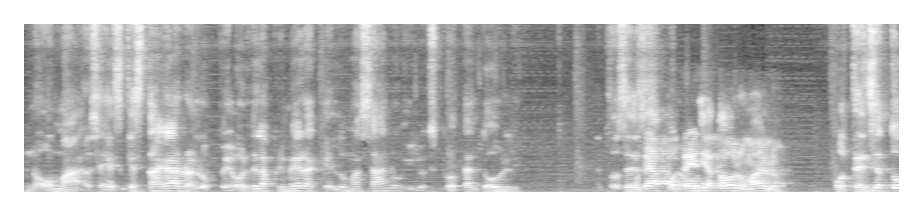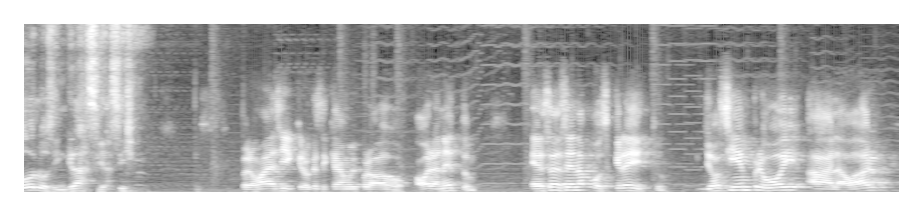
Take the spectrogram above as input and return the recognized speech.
No, o sea, es que esta agarra lo peor de la primera, que es lo más sano, y lo explota al doble. Entonces, O sea, potencia todo lo malo. potencia todos los ingracias, sí. Pero más sí, creo que se queda muy por abajo. Ahora, Neto, esa escena post crédito, yo siempre voy a alabar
